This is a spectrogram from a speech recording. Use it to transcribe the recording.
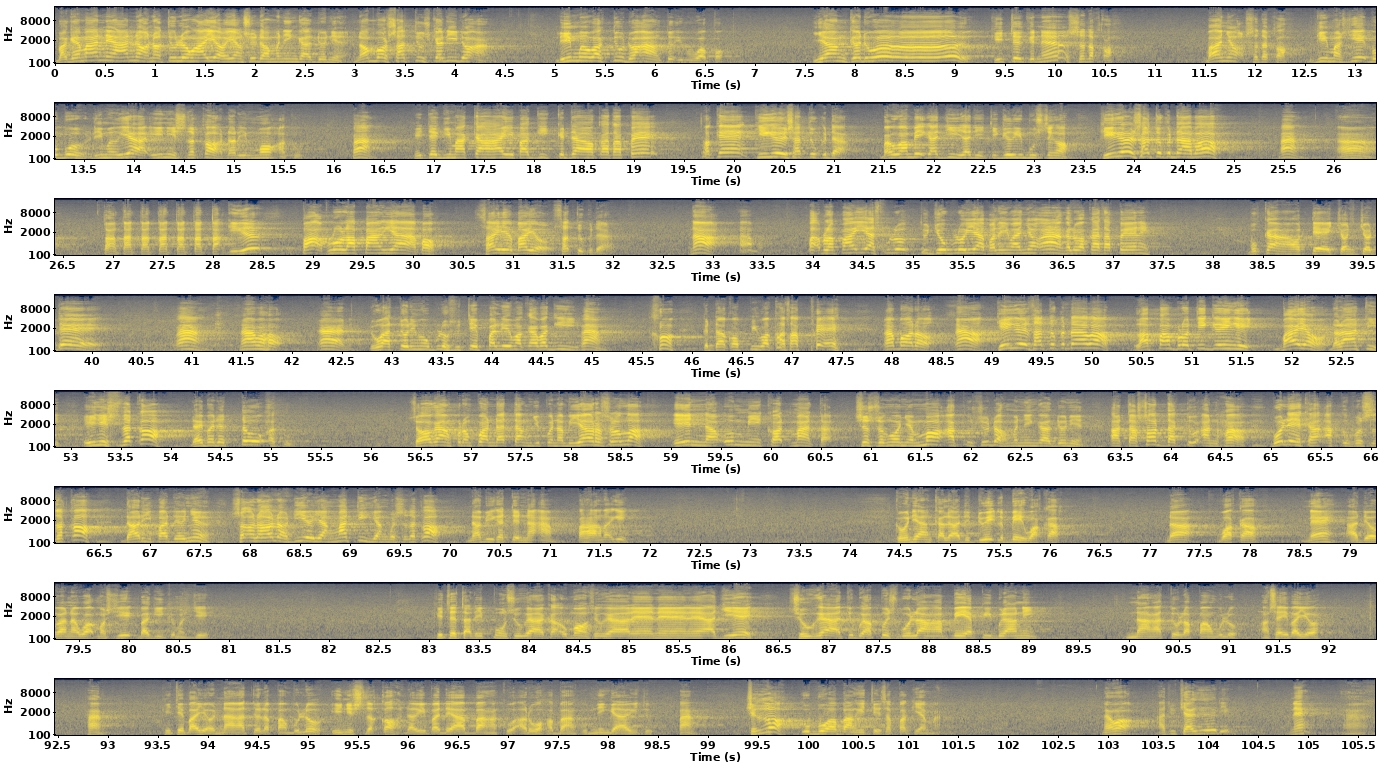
Bagaimana anak nak tolong ayah yang sudah meninggal dunia? Nombor satu sekali doa. Lima waktu doa untuk ibu bapa. Yang kedua, kita kena sedekah. Banyak sedekah. Pergi masjid bubuh lima riyal. Ini sedekah dari mak aku. Faham? Kita pergi makan air pagi kedai akar tapek. Okey, kira satu kedai. Baru ambil gaji tadi, tiga ribu setengah. Kira satu kedai apa? Faham? Ha. Tak, tak, tak, tak, tak, tak, tak kira. 48 riyal apa? Saya bayar satu kedai. Nak? Ha, 48 riyal, 10, 70 riyal paling banyak ah kalau akar tapek ni. Bukan hotel concon dek. Faham? Nampak? Kan? 250 suti paling makan pagi. Faham? Huh, kedai kopi wakar sampai. Nampak tak? Nah, kira satu kedai apa? RM83. Bayar dalam hati. Ini sedekah daripada tok aku. Seorang perempuan datang jumpa Nabi Ya Rasulullah Inna ummi qad mata. Sesungguhnya mak aku sudah meninggal dunia. Atasaddaqtu anha. Bolehkah aku bersedekah? Daripadanya Seolah-olah dia yang mati yang bersedekah. Nabi kata na'am. Faham tak lagi? Kemudian kalau ada duit lebih wakaf. Nak wakaf. Neh, ada orang nak buat masjid Bagi ke masjid kita telefon surah kat rumah surah ni ni ni haji eh. Surah tu berapa sebulan habis api bulan ni? 680. Ha, saya bayar. Ha. Kita bayar 680. Ini sedekah daripada abang aku, arwah abang aku meninggal hari tu. Faham? Cerah kubur abang kita sampai kiamat. Nampak? Ha tu cara dia. Neh. Ha.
